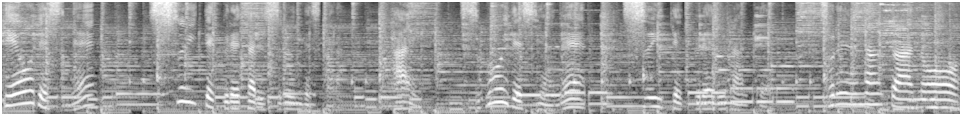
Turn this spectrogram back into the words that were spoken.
毛をですねすいてくれたりするんですから。すごいですよね。すいてくれるなんて。それなんかあの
